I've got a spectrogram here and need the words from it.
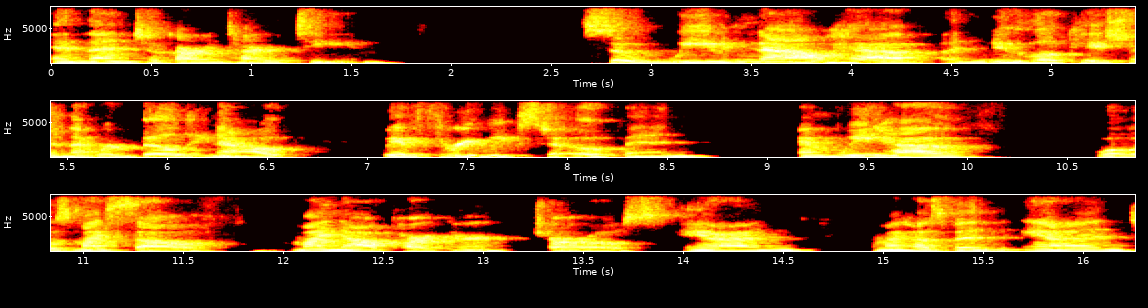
and then took our entire team. So we now have a new location that we're building out we have three weeks to open, and we have what was myself, my now partner, Charles, and my husband, and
